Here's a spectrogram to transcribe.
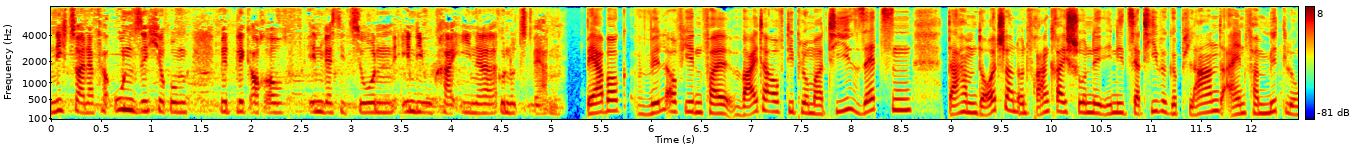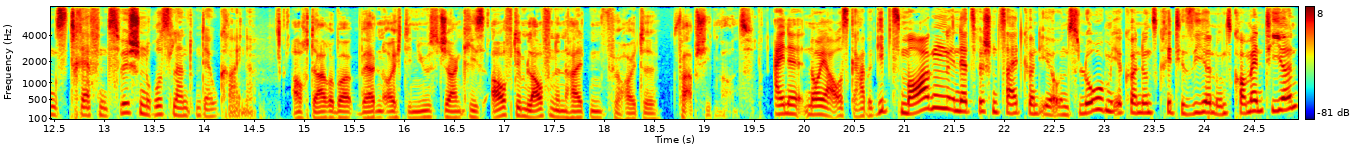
nicht zu einer Verunsicherung mit Blick auch auf Investitionen in die Ukraine genutzt werden. Baerbock will auf jeden Fall weiter auf Diplomatie setzen. Da haben Deutschland und Frankreich schon eine Initiative geplant, ein Vermittlungstreffen zwischen Russland und der Ukraine. Auch darüber werden euch die News Junkies auf dem Laufenden halten. Für heute verabschieden wir uns. Eine neue Ausgabe gibt es morgen. In der Zwischenzeit könnt ihr uns loben, ihr könnt uns kritisieren, uns kommentieren.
